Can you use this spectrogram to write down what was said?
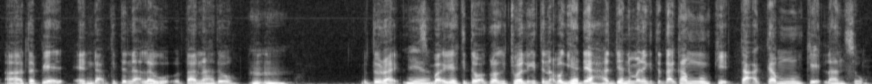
Uh, tapi end up kita nak lagu tanah tu. Hmm. Betul right? Yeah. Sebab kita buat keluar kecuali kita nak bagi hadiah. Hadiah ni mana kita tak akan mengungkit. Tak akan mengungkit langsung.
